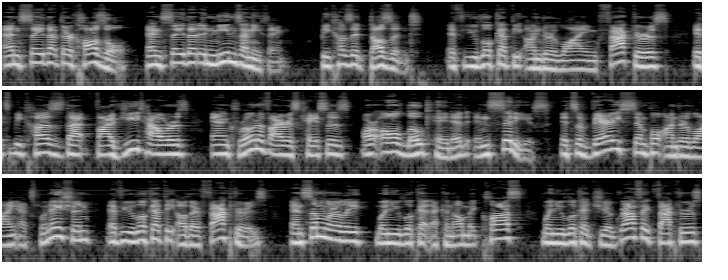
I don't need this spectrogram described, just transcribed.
and say that they're causal and say that it means anything. Because it doesn't. If you look at the underlying factors, it's because that 5G towers and coronavirus cases are all located in cities. It's a very simple underlying explanation if you look at the other factors. And similarly, when you look at economic class, when you look at geographic factors,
